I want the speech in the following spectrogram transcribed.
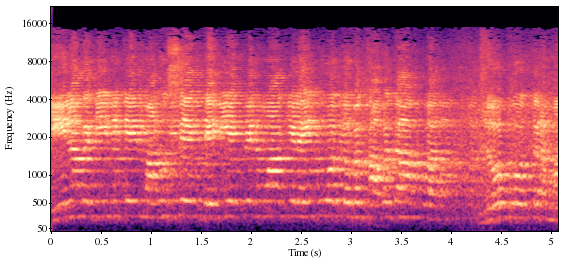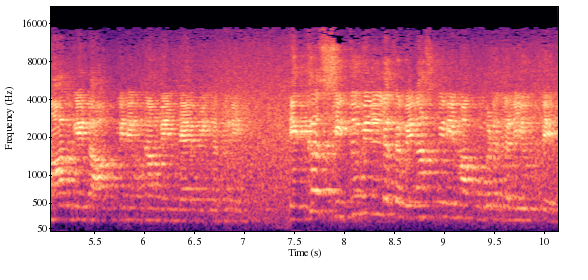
ඊළඟ ජීවිතේ මිනිස්සෙක් දෙවියෙක් වෙනවා කියලා හිතුවොත් ඔබ කවදාකවත් ලෝකෝත්තර මාර්ගයට ආපු කෙනෙක් නම් වෙන්නේ නැහැ පිටුනේ. එක සිතුවිල්ලක වෙනස් කිරීමක් ඔබට කළ යුත්තේ.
